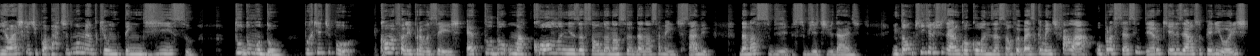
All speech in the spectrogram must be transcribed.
E eu acho que, tipo, a partir do momento que eu entendi isso, tudo mudou. Porque, tipo, como eu falei para vocês, é tudo uma colonização da nossa, da nossa mente, sabe? Da nossa sub subjetividade. Então, o que, que eles fizeram com a colonização foi basicamente falar o processo inteiro que eles eram superiores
